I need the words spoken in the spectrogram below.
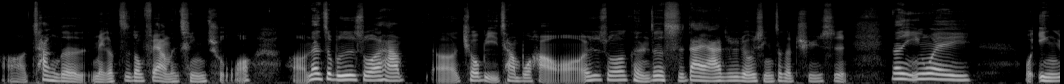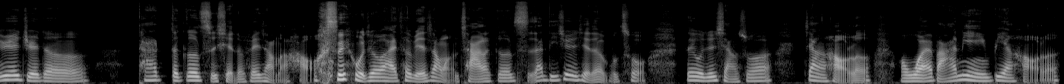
啊、呃、唱的每个字都非常的清楚哦。好，那这不是说他呃丘比唱不好哦，而是说可能这个时代啊，就是流行这个趋势。那因为我隐约觉得。他的歌词写得非常的好，所以我就还特别上网查了歌词，他的确写得不错，所以我就想说这样好了，我来把它念一遍好了，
